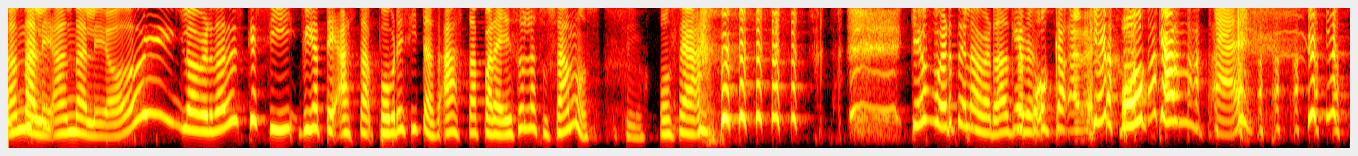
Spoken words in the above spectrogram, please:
Ándale, ándale. Ay, la verdad es que sí. Fíjate, hasta pobrecitas, hasta para eso las usamos. Sí. O sea, qué fuerte la verdad. Qué pero- poca. ¡Qué poca!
